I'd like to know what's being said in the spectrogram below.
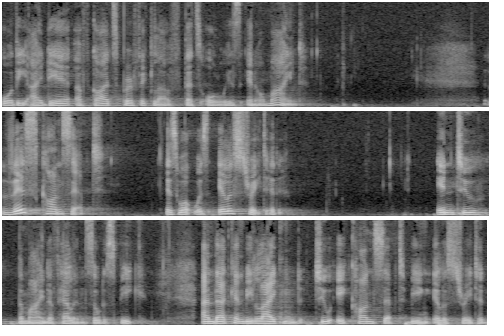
or the idea of God's perfect love that's always in our mind. This concept is what was illustrated into the mind of Helen, so to speak, and that can be likened to a concept being illustrated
